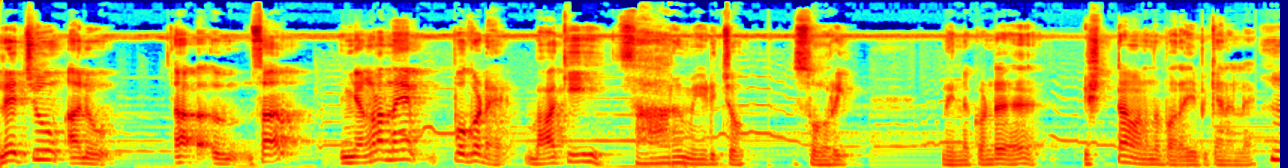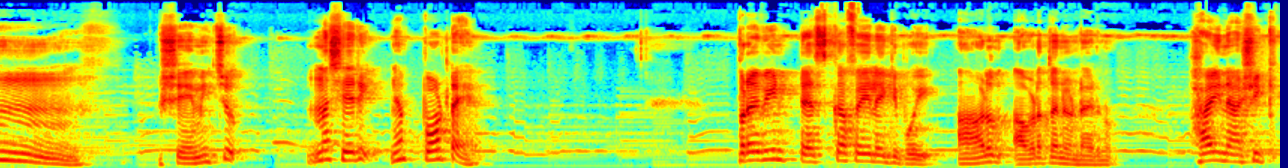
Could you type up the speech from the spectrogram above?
ലച്ചുവും അനു സാർ ഞങ്ങളന്നേ പോകട്ടെ ബാക്കി സാറ് മേടിച്ചോ. സോറി. നിന്നെക്കൊണ്ട് ഇഷ്ടമാണെന്ന് പറയിപ്പിക്കാനല്ലേ. ക്ഷമിച്ചു. എന്നാ ശരി ഞാൻ പോട്ടെ. പ്രവീൺ ടെസ് കഫേയിലേക്ക് പോയി. ആളും അവിടെ തന്നെ ഉണ്ടായിരുന്നു. ഹായ് നാഷിക്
